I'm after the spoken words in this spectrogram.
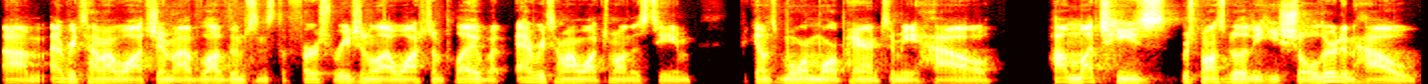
um, every time I watch him, I've loved him since the first regional I watched him play. But every time I watch him on this team, becomes more and more apparent to me how how much he's responsibility he shouldered and how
